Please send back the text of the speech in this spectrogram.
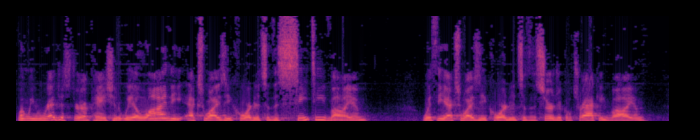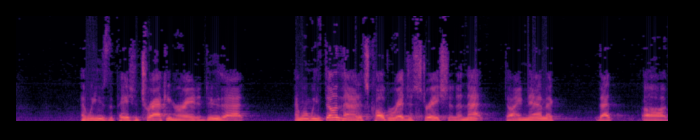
When we register a patient, we align the XYZ coordinates of the CT volume with the XYZ coordinates of the surgical tracking volume, and we use the patient tracking array to do that. And when we've done that, it's called registration, and that dynamic, that uh,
